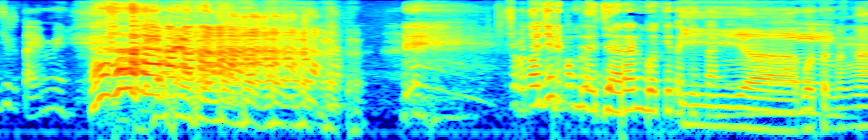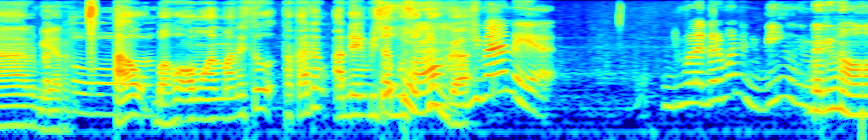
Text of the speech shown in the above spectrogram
Ceritain nih. Siapa tahu jadi pembelajaran buat kita kita nih. Iya, buat pendengar biar Betul. tahu bahwa omongan manis tuh terkadang ada yang bisa busuk Iya. juga. Gimana ya? Dimulai dari mana nih? Bingung. Dari nol.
